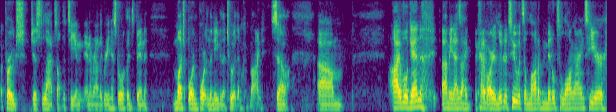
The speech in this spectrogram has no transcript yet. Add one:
approach, just laps off the tee and, and around the green. Historically, it's been much more important than even the two of them combined. So, um, I will again, I mean, as I kind of already alluded to, it's a lot of middle to long irons here.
